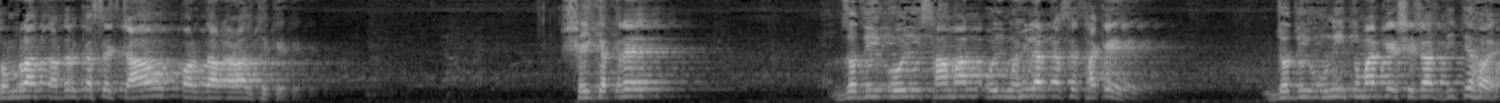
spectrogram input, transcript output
তোমরা তাদের কাছে চাও পর্দার আড়াল থেকে। সেই ক্ষেত্রে যদি ওই সামান ওই মহিলার কাছে থাকে, যদি উনি তোমাকে সেটা দিতে হয়,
